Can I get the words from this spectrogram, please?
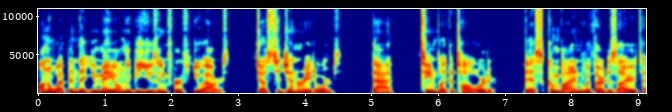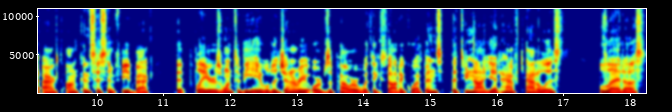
on a weapon that you may only be using for a few hours just to generate orbs. That seemed like a tall order. This, combined with our desire to act on consistent feedback that players want to be able to generate orbs of power with exotic weapons that do not yet have catalysts, led us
